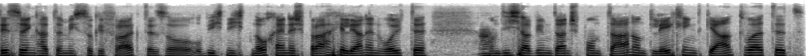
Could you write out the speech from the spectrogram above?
deswegen hat er mich so gefragt, also ob ich nicht noch eine Sprache lernen wollte. Ah. Und ich habe ihm dann spontan und lächelnd geantwortet,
